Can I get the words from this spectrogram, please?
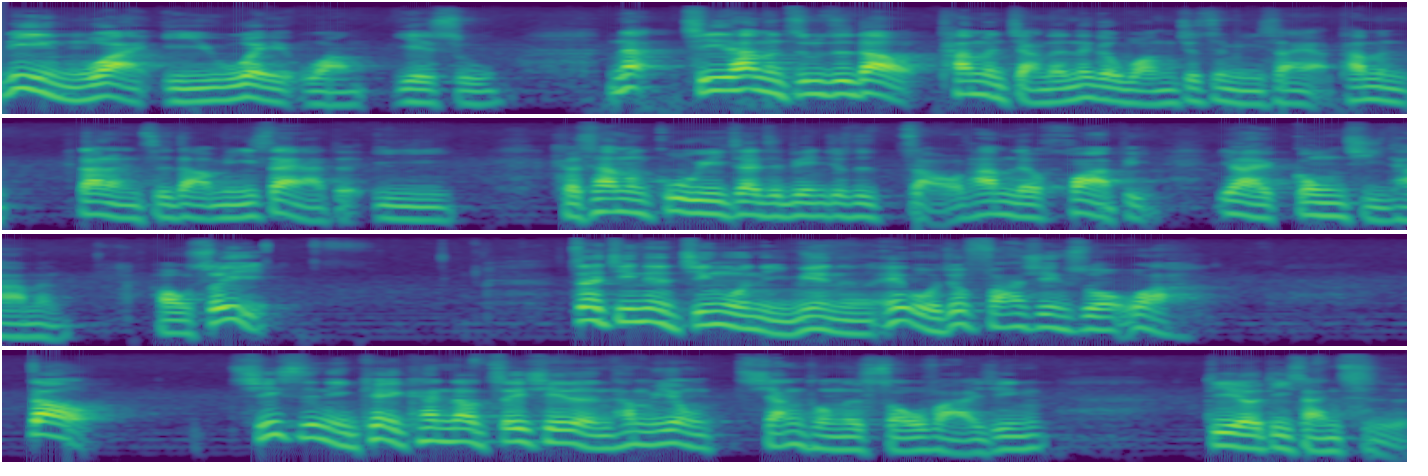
另外一位王耶稣。那其实他们知不知道，他们讲的那个王就是弥赛亚？他们当然知道弥赛亚的意义，可是他们故意在这边就是找他们的画柄，要来攻击他们。好，所以在今天的经文里面呢，哎，我就发现说，哇，到其实你可以看到这些人，他们用相同的手法，已经第二、第三次。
